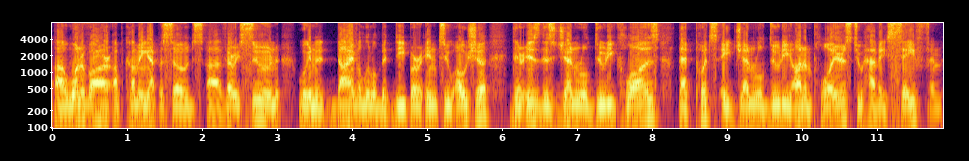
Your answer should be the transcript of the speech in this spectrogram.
Uh, one of our upcoming episodes, uh, very soon, we're going to dive a little bit deeper into OSHA. There is this general duty clause that puts a general duty on employers to have a safe and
